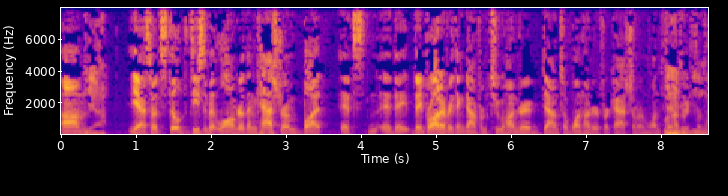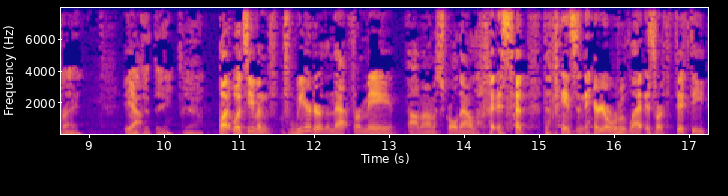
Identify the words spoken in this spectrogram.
Um, yeah. Yeah, so it's still a decent bit longer than Castrum, but it's they they brought everything down from 200 down to 100 for Castrum and 150 for 101. Prey. Yeah, 150. Yeah. but what's even f- weirder than that for me, um, and I'm gonna scroll down a little bit, is that the main scenario roulette is worth 50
